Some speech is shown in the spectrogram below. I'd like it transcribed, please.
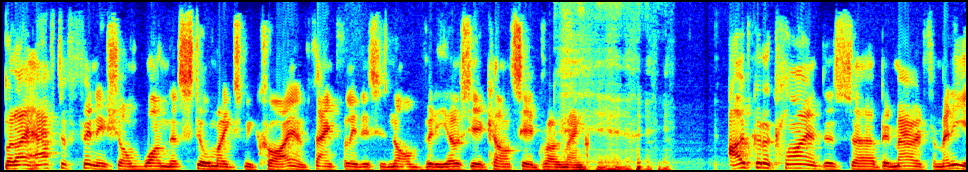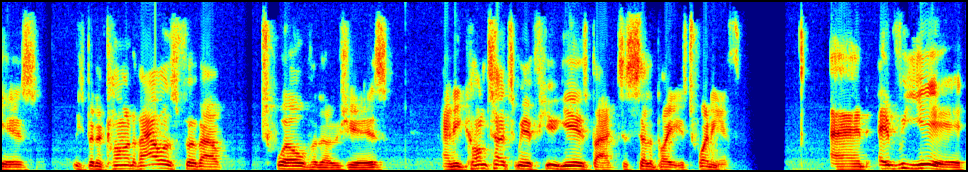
But I have to finish on one that still makes me cry. And thankfully, this is not on video, so you can't see a grown man. I've got a client that's uh, been married for many years. He's been a client of ours for about 12 of those years. And he contacted me a few years back to celebrate his 20th. And every year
